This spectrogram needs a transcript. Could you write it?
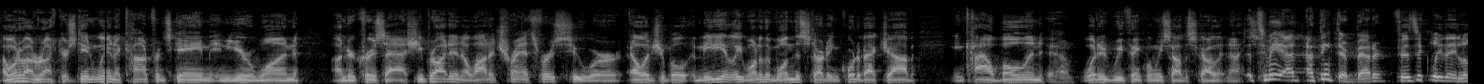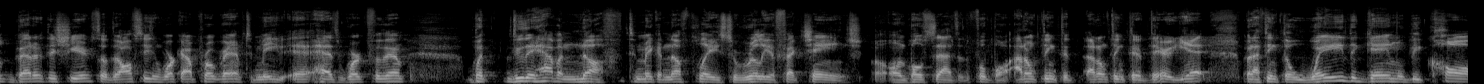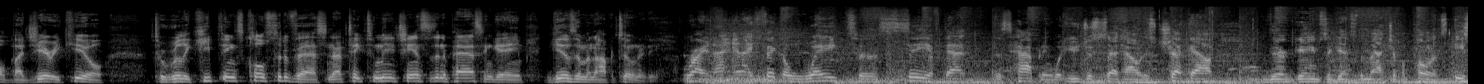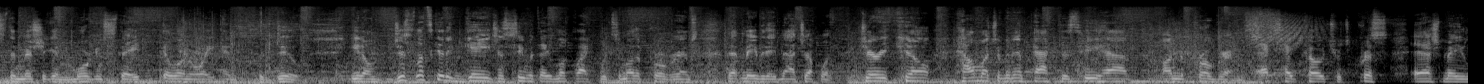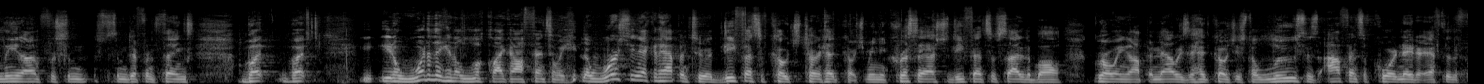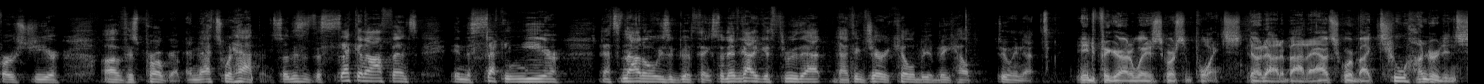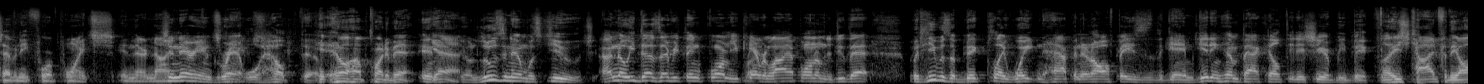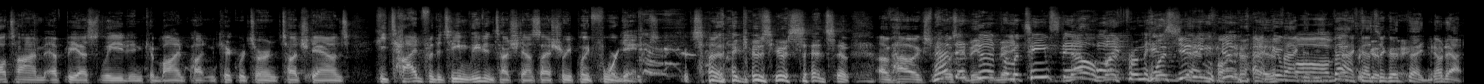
Uh, what about Rutgers? Didn't win a conference game in year one under Chris Ash. He brought in a lot of transfers who were eligible immediately. One of them won the starting quarterback job in Kyle Bolin. Yeah. What did we think when we saw the Scarlet Knights? To me, I, I, think they're better. Physically, they look better this year. So the offseason workout program, to me, has worked for them. But do they have enough to make enough plays to really affect change on both sides of the football? I don't think that I don't think they're there yet. But I think the way the game will be called by Jerry Kill to really keep things close to the vest, not take too many chances in the passing game, gives them an opportunity. Right, and I, and I think a way to see if that is happening, what you just said, Howard, is check out their games against the matchup opponents, Eastern Michigan, Morgan State, Illinois, and Purdue you know, just let's get a gauge and see what they look like with some other programs that maybe they match up with. Jerry Kill, how much of an impact does he have on the program? Ex-head coach, which Chris Ash may lean on for some some different things, but but you know, what are they going to look like offensively? The worst thing that could happen to a defensive coach turned head coach, meaning Chris Ash, the defensive side of the ball, growing up, and now he's a head coach, is to lose his offensive coordinator after the first year of his program. And that's what happened. So this is the second offense in the second year. That's not always a good thing. So they've got to get through that. And I think Jerry Kill will be a big help doing that. Need to figure out a way to score some points, no doubt about it. Outscored by 274 points in their nine. Janarian Grant will help them. He'll help quite a bit. And, yeah. You know, losing him was huge. I know he does everything for him. You can't right. rely upon him to do that. But he was a big play waiting to happen in all phases of the game. Getting him back healthy this year would be big. Well, he's tied for the all-time FBS lead in combined punt and kick return touchdowns. He tied for the team lead in touchdowns last year. He played four games. so that gives you a sense of, of how explosive Not that good from a team standpoint. No, but from his standpoint, right, the fact that he's back, that's, that's a good, thing. thing, no doubt.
